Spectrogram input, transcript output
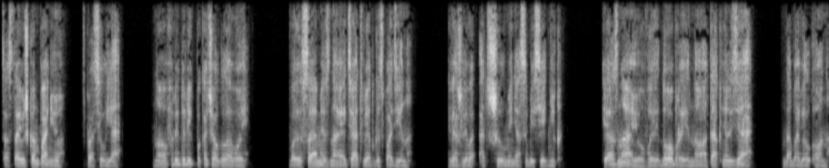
составишь компанию?» — спросил я. Но Фредерик покачал головой. «Вы сами знаете ответ, господин», — вежливо отшил меня собеседник. «Я знаю, вы добрый, но так нельзя», — добавил он.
